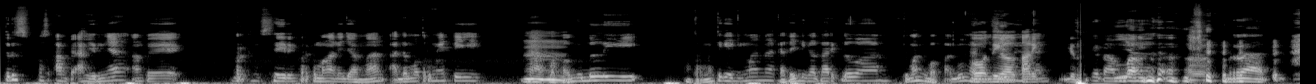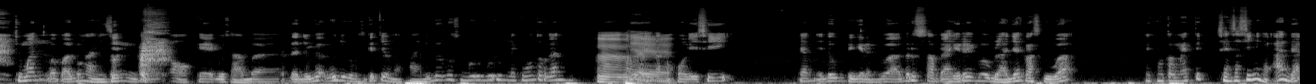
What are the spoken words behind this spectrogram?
Terus pas sampai akhirnya sampai per- seiring perkembangannya zaman ada motor metik nah Hmm. bapak gue beli. Motor metik kayak gimana? Katanya tinggal tarik doang. Cuman bapak gue nggak oh tinggal ngizinin, tarik kan. gitu. Ke tambang. Oh. berat. cuman bapak gue nggak ngizin oh, oke gue sabar. Dan juga gue juga masih kecil ngapain juga gue seburu-buru naik motor kan? Hmm. Iya, Apalagi iya, tangkap polisi kan itu pikiran gue terus sampai akhirnya gue belajar kelas 2 naik motor metik sensasinya nggak ada.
